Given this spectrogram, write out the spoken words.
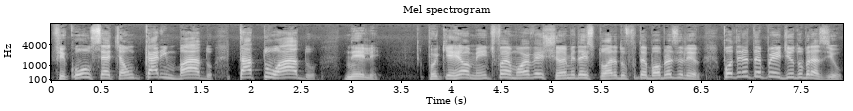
Ficou o 7 a 1 carimbado, tatuado nele. Porque realmente foi a maior vexame da história do futebol brasileiro. Poderia ter perdido o Brasil,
